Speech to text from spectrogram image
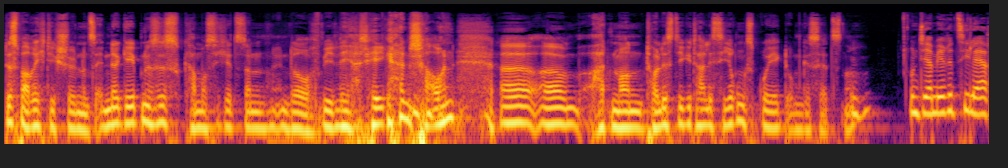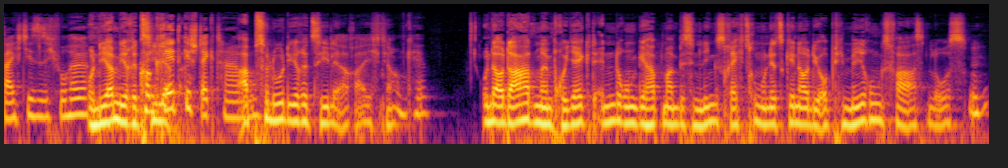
das war richtig schön. Und das Endergebnis ist, kann man sich jetzt dann in der Videothek anschauen, äh, äh, hat man ein tolles Digitalisierungsprojekt umgesetzt. Ne? Mhm. Und die haben ihre Ziele erreicht, die sie sich vorher und die haben ihre konkret Ziele, gesteckt haben. Absolut ihre Ziele erreicht, ja. Okay. Und auch da hat man im Projekt Änderungen gehabt, mal ein bisschen links, rechts rum und jetzt genau die Optimierungsphasen los. Mhm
